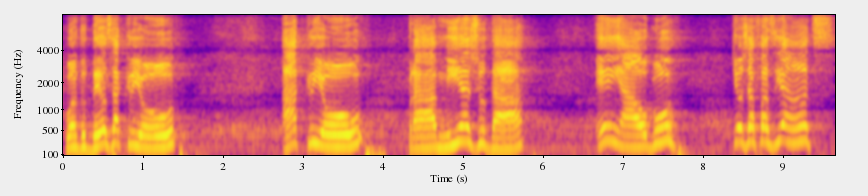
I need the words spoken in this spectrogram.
quando Deus a criou, a criou para me ajudar em algo que eu já fazia antes.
